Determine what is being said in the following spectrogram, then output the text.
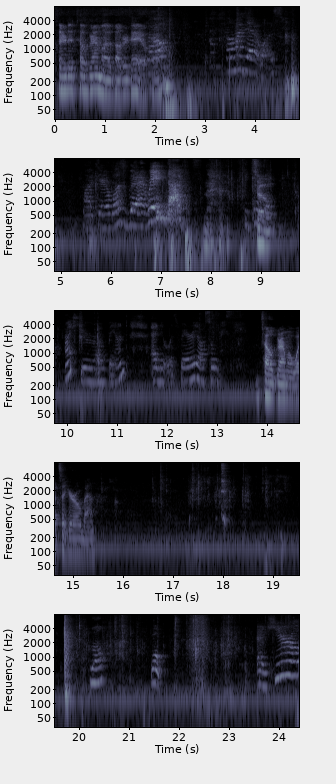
Claire to tell Grandma about her day, okay? So, how my day was. My day was very nice. So I got my hero band, and it was very also nice. tell Grandma what's a hero band. Well, whoa. A hero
